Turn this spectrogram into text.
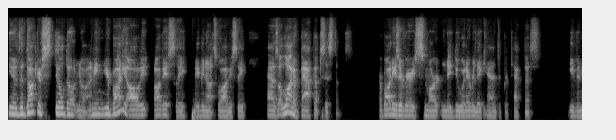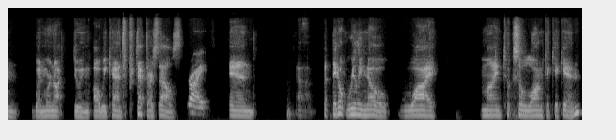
you know the doctors still don't know. I mean, your body obviously, maybe not so obviously, has a lot of backup systems. Our bodies are very smart and they do whatever they can to protect us, even when we're not doing all we can to protect ourselves. Right. And uh, but they don't really know why mine took so long to kick in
